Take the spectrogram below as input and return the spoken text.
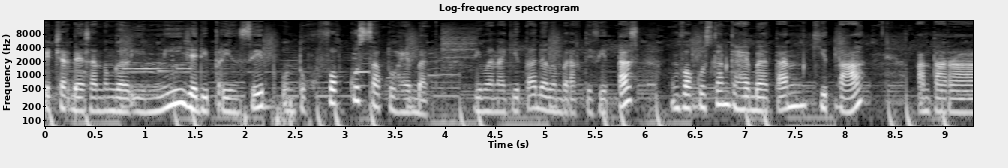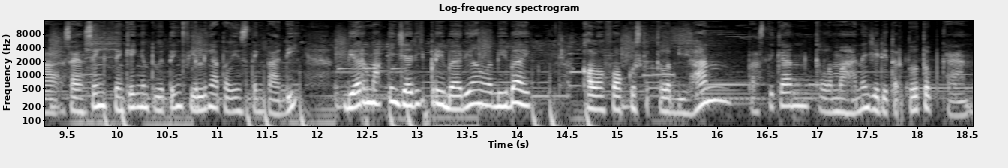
Kecerdasan tunggal ini jadi prinsip untuk fokus satu hebat, di mana kita dalam beraktivitas memfokuskan kehebatan kita antara sensing, thinking, intuiting, feeling atau insting tadi, biar makin jadi pribadi yang lebih baik. Kalau fokus ke kelebihan, pastikan kelemahannya jadi tertutup kan?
